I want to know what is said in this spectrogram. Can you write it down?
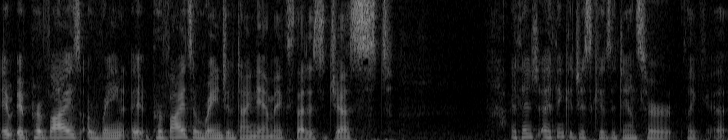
it, it provides a range. It provides a range of dynamics that is just. I think I think it just gives a dancer like. A,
